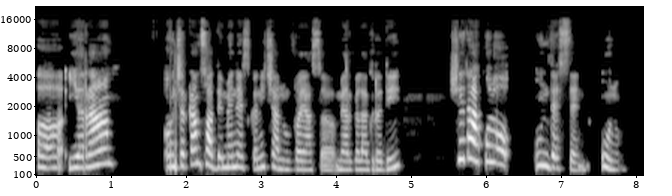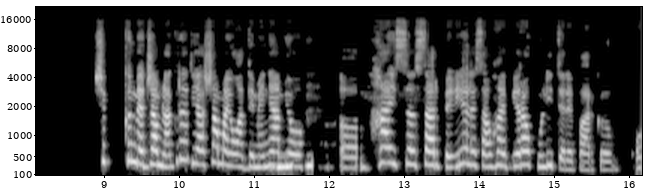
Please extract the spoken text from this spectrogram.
uh, era, încercam să o ademenesc, că nici ea nu vroia să meargă la grădii și era acolo un desen, unul. Și când mergeam la grădii, așa mai o ademeneam eu, uh, hai să sar pe ele sau hai, erau cu litere parcă, o,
